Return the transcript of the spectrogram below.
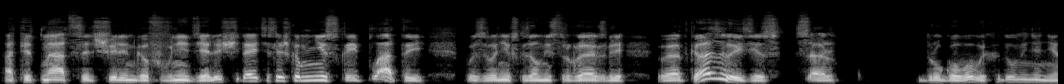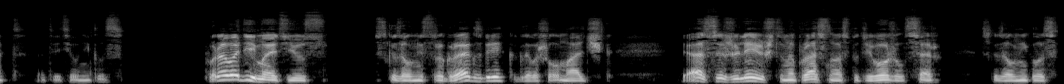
а пятнадцать шиллингов в неделю считаете слишком низкой платой, — позвонив, сказал мистер Грэксбери. — Вы отказываетесь, сэр? — Другого выхода у меня нет, — ответил Николас. — Проводи, Мэтьюс, — сказал мистер Грэксбери, когда вошел мальчик. — Я сожалею, что напрасно вас потревожил, сэр, — сказал Николас.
